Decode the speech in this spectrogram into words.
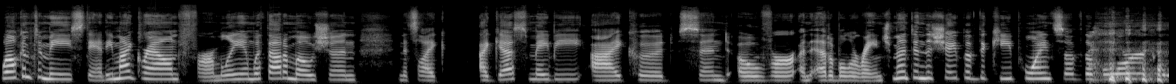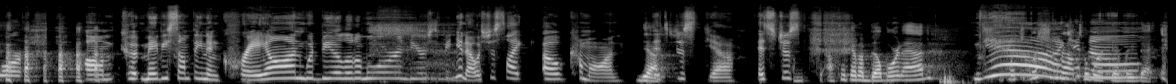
welcome to me standing my ground firmly and without emotion. And it's like, I guess maybe I could send over an edible arrangement in the shape of the key points of the board, or um, could maybe something in crayon would be a little more into your speed. You know, it's just like, oh, come on. Yeah. It's just, yeah. It's just. I think on a billboard ad. Yeah. Which, which out to know. work every day.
